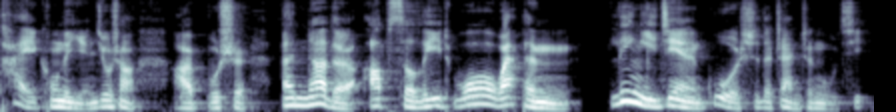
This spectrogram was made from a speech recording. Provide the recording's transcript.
太空的研究上，而不是 another obsolete war weapon 另一件过时的战争武器。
